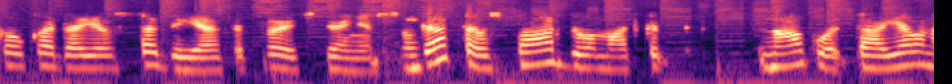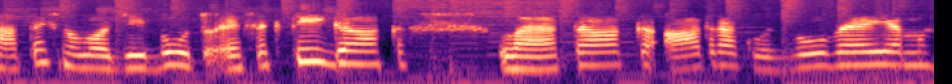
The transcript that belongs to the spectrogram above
kaut kādā jau stadijā projekts pieņems un gatavs pārdomāt, ka nākot, tā jaunā tehnoloģija būtu efektīgāka, lētāka, ātrāk uzbūvējama,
